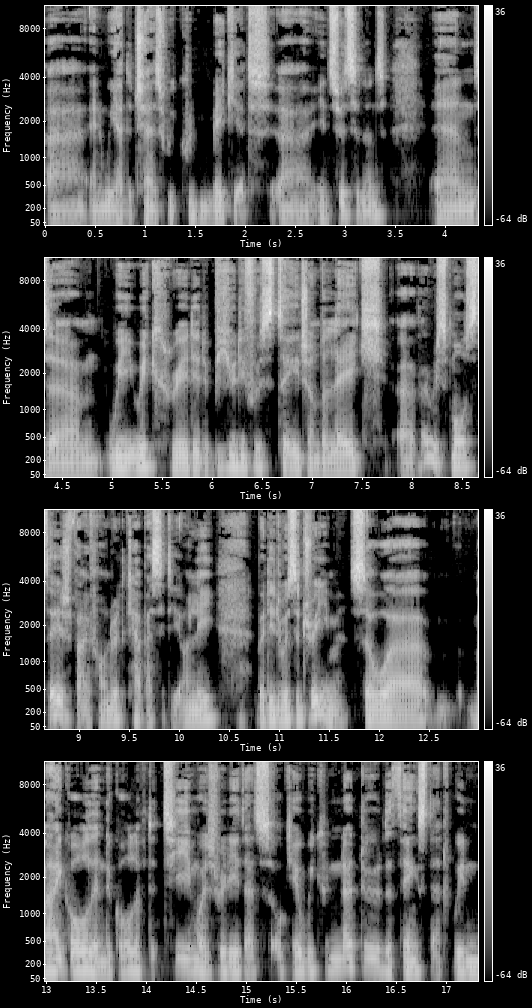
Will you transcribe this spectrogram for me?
Uh, and we had the chance we could make it uh, in Switzerland. And um, we, we created a beautiful stage on the lake, a very small stage, 500 capacity only, but it was a dream. So uh, my goal and the goal of the team was really that's okay, we could not do the things that we're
